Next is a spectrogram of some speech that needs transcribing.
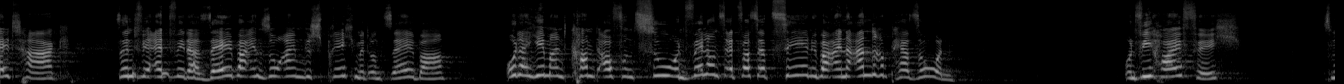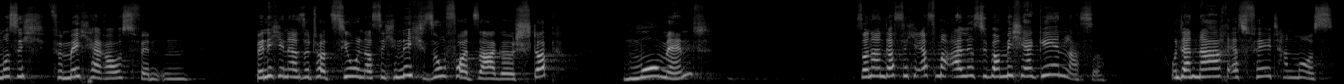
Alltag sind wir entweder selber in so einem Gespräch mit uns selber oder jemand kommt auf uns zu und will uns etwas erzählen über eine andere Person. Und wie häufig, das muss ich für mich herausfinden, bin ich in der Situation, dass ich nicht sofort sage, stopp, Moment, sondern dass ich erstmal alles über mich ergehen lasse und danach erst filtern muss.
